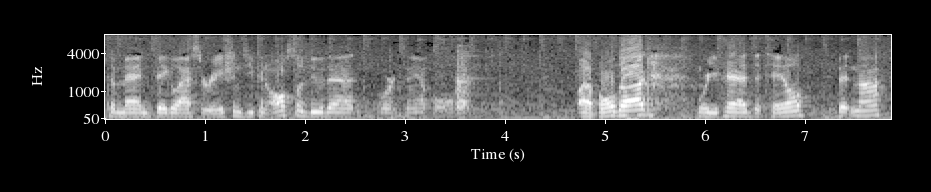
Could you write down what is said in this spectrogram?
to mend big lacerations. You can also do that, for example, on a bulldog where you've had the tail bitten off.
